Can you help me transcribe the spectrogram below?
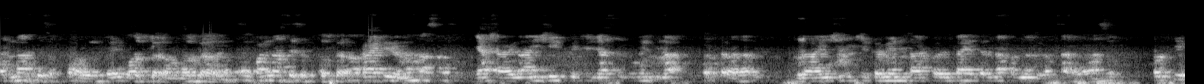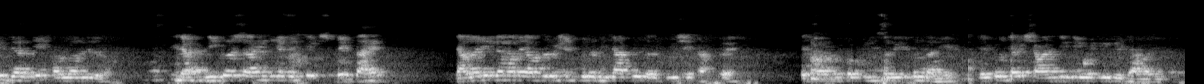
पन्नास ते सत्तर रुपये. पन्नास ते सत्तर. क्रायटेरिया या शाळेला ऐंशी पेक्षा जास्त कोणी तिला सत्तर हजार. तुला ऐंशी पेक्षा कमी आणि साठ पर्यंत आहे त्यांना पन्नास हजार साठ हजार असं प्रति विद्यार्थी अनुदान दिलं जातं. यात निकष आहे नियमित स्ट्रिक्ट आहे. जालना जिल्ह्यामध्ये ऑब्झर्वेशन केलं तिच्या आधी विषय टाकतोय त्याच्यावर चौथी समिती पण झाली. एकोणचाळीस शाळांची निवड केली जालना जिल्ह्यात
